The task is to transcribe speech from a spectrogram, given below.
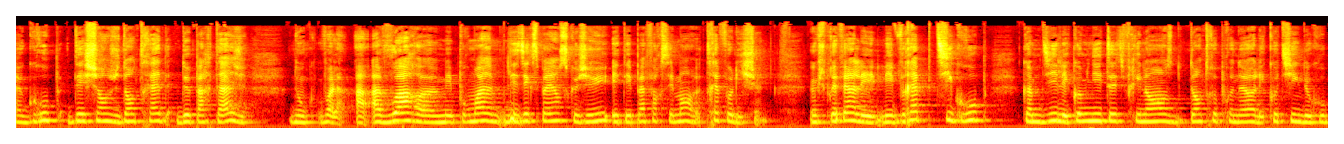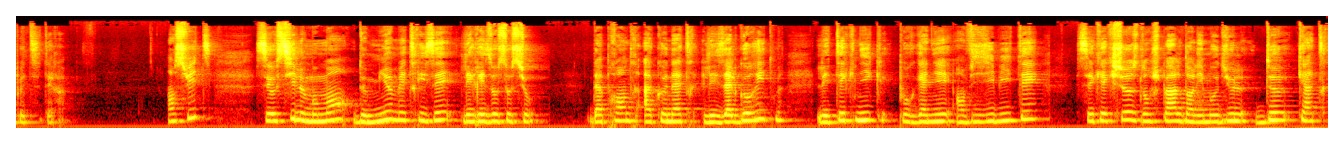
euh, groupe d'échange, d'entraide, de partage. Donc voilà, à, voir, euh, mais pour moi, les expériences que j'ai eues n'étaient pas forcément très folichon. Donc je préfère les, les, vrais petits groupes, comme dit les communautés de freelance, d'entrepreneurs, les coachings de groupe, etc. Ensuite, c'est aussi le moment de mieux maîtriser les réseaux sociaux d'apprendre à connaître les algorithmes, les techniques pour gagner en visibilité. C'est quelque chose dont je parle dans les modules 2, 4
